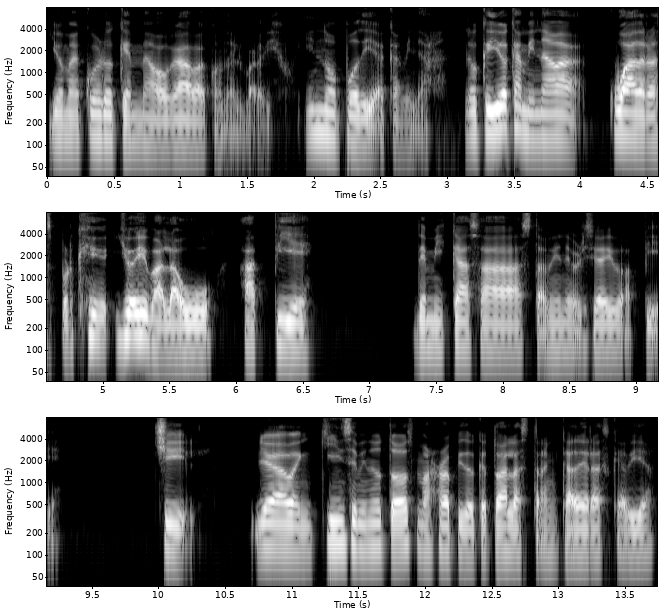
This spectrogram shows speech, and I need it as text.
Yo me acuerdo que me ahogaba con el barbijo y no podía caminar. Lo que yo caminaba cuadras porque yo iba a la U a pie. De mi casa hasta mi universidad iba a pie. Chill. Llegaba en 15 minutos más rápido que todas las trancaderas que había.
